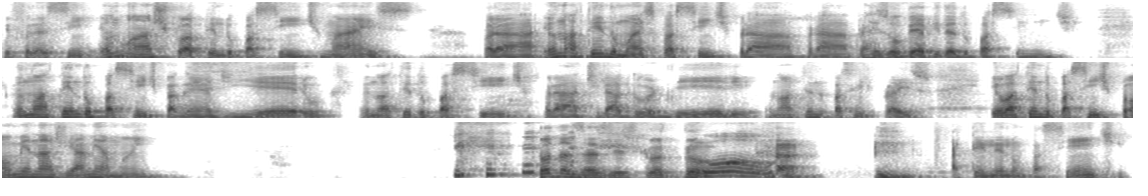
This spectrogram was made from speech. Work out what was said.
Eu falei assim: eu não acho que eu atendo o paciente mais para. Eu não atendo mais paciente para resolver a vida do paciente. Eu não atendo o paciente para ganhar dinheiro, eu não atendo o paciente para tirar a dor dele, eu não atendo o paciente para isso. Eu atendo o paciente para homenagear minha mãe. Todas as vezes que eu estou atendendo um paciente.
